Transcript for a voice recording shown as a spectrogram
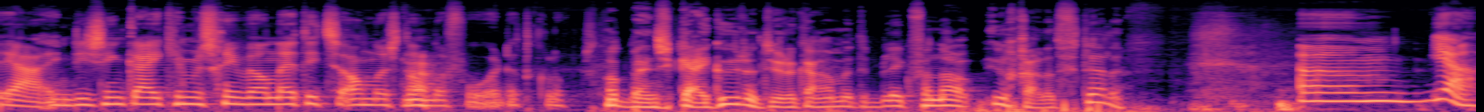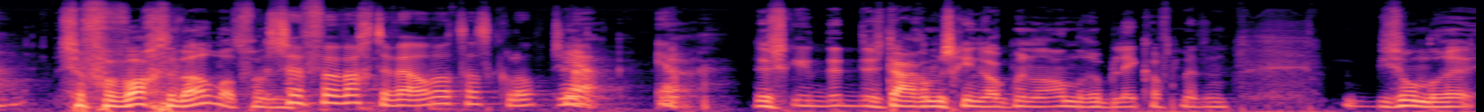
ja, in die zin kijk je misschien wel net iets anders dan ja. daarvoor. Dat klopt. Want mensen kijken u natuurlijk aan met de blik van, nou, u gaat het vertellen. Um, ja. Ze verwachten wel wat van u. Ze verwachten wel wat, dat klopt. ja. ja. Dus, dus daarom misschien ook met een andere blik of met een bijzondere,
